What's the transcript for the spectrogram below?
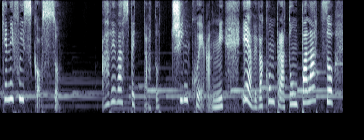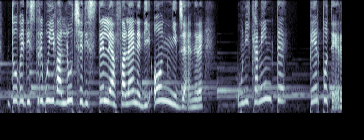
che ne fui scosso. Aveva aspettato cinque anni e aveva comprato un palazzo dove distribuiva luce di stelle a falene di ogni genere, unicamente per poter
